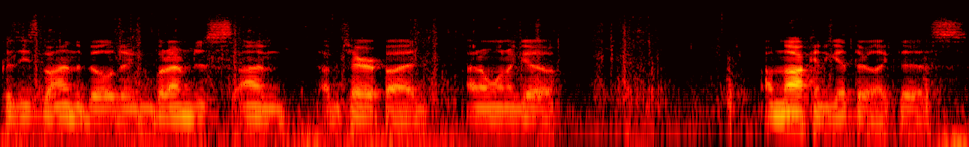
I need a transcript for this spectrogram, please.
Because he's behind the building. But I'm just, I'm, I'm terrified. I don't want to go. I'm not going to get there like this.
